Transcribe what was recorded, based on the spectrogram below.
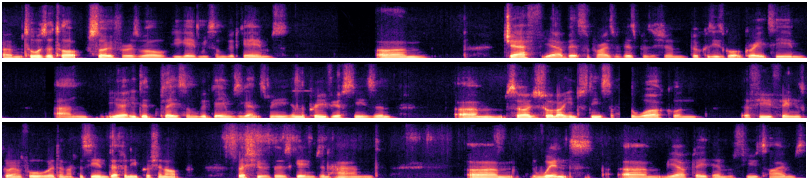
um, towards the top. Sofa as well. He gave me some good games. Um, Jeff, yeah, a bit surprised with his position because he's got a great team, and yeah, he did play some good games against me in the previous season. Um, so I just feel like he just needs to work on a few things going forward, and I can see him definitely pushing up, especially with those games in hand. Um, Wince, um, yeah, I've played him a few times.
